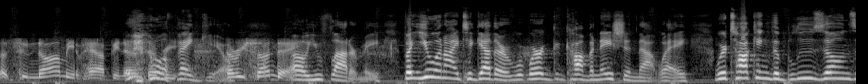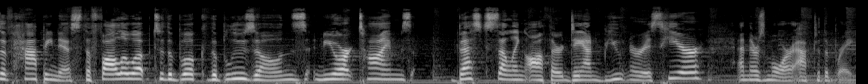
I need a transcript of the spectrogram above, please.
a tsunami of happiness. Oh, every, well, thank you. Every Sunday. Oh, you flatter me. But you and I together, we're we're a good combination that way. We're talking the Blue Zones of Happiness, the follow up to the book The Blue Zones. New York Times best-selling author Dan Buettner is here, and there's more after the break.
